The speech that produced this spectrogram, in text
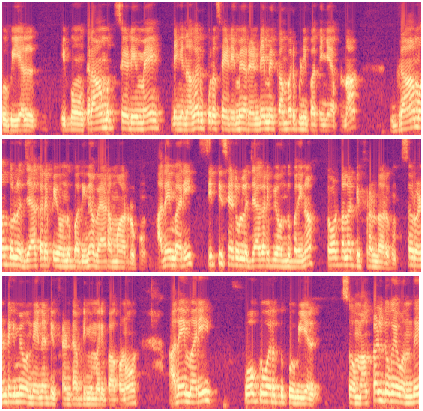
புவியியல். இப்போ கிராமத்து சைடையுமே நீங்கள் நகர்ப்புற சைடையுமே ரெண்டையுமே கம்பேர் பண்ணி பார்த்தீங்க அப்படின்னா கிராமத்துல உள்ள ஜியாகிரபி வந்து பார்த்தீங்கன்னா வேற மாதிரி இருக்கும். அதே மாதிரி சிட்டி சைடு உள்ள ஜாகிரபி வந்து பார்த்தீங்கன்னா டோட்டலாக டிஃப்ரெண்ட்டாக இருக்கும். ஸோ ரெண்டுக்குமே வந்து என்ன டிஃப்ரெண்ட் அப்படிங்கிற மாதிரி பார்க்கணும். அதே மாதிரி போக்குவரத்து புவியியல். ஸோ மக்கள் தொகை வந்து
